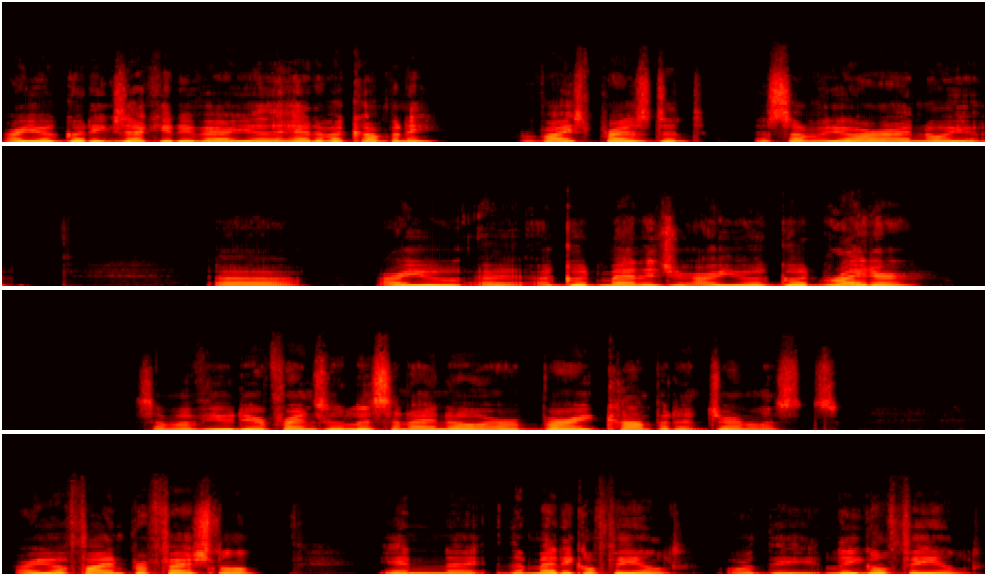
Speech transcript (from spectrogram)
Are you a good executive? Are you the head of a company? or vice president, as some of you are. I know you. Uh, are you a, a good manager? Are you a good writer? Some of you, dear friends who listen, I know are very competent journalists. Are you a fine professional in uh, the medical field or the legal field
